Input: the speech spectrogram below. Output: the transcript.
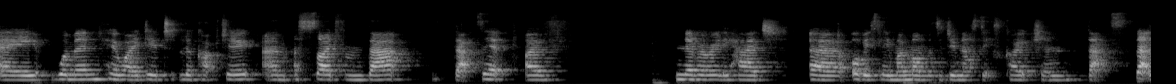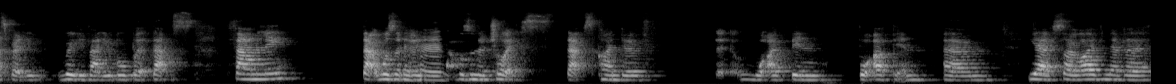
a woman who I did look up to. Um, aside from that, that's it. I've never really had uh, obviously my mum was a gymnastics coach and that's that's really really valuable but that's family. That wasn't mm-hmm. a, that wasn't a choice. That's kind of uh, what I've been brought up in. Um, yeah so I've never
